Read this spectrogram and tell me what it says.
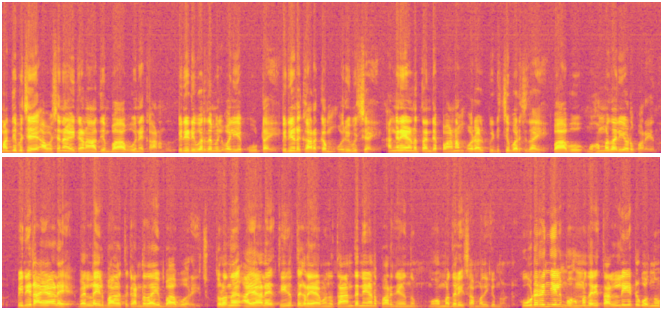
മദ്യപിച്ച് അവശനായിട്ടാണ് ആദ്യം ബാബുവിനെ കാണുന്നത്. പിന്നീട് ഇവർ തമ്മിൽ വലിയ കൂട്ടായി. പിന്നീട് കറക്കം ഒരുമിച്ചായി. അങ്ങനെയാണ് തന്റെ പണം ഒരാൾ പിടിച്ചു പറിച്ചതായി ബാബു മുഹമ്മദ് അലിയോട് പറയുന്നത്. പിന്നീട് അയാളെ വെള്ളയിൽ ഭാഗത്ത് കണ്ടതായും ബാബു അറിയിച്ചു. തുടർന്ന് അയാളെ തീർത്ത് കളയാമെന്ന് താൻ തന്നെയാണ് പറഞ്ഞതെന്നും മുഹമ്മദ് അലി സമ്മതിക്കുന്നുണ്ട്. കൂടരഞ്ഞിയിൽ മുഹമ്മദ് അലി തള്ളിയിട്ട് കൊന്നു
